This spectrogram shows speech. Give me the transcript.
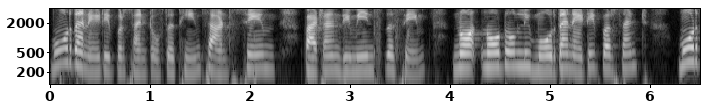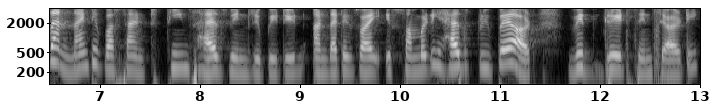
more than 80% of the themes and same pattern remains the same. Not not only more than 80% more than 90% themes has been repeated and that is why if somebody has prepared with great sincerity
